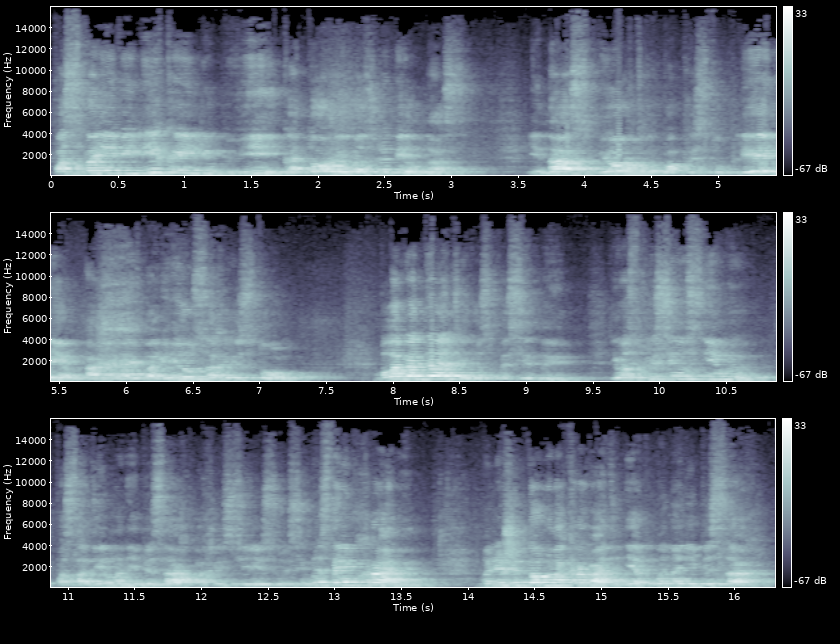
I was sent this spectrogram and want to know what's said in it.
по своей великой любви, который возлюбил нас, и нас, мертвых по преступлениям, оживотворил со Христом. Благодать его спасены. И воскресил с ним и посадил на небесах во Христе Иисусе. Мы стоим в храме. Мы лежим дома на кровати. Нет, мы на небесах.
